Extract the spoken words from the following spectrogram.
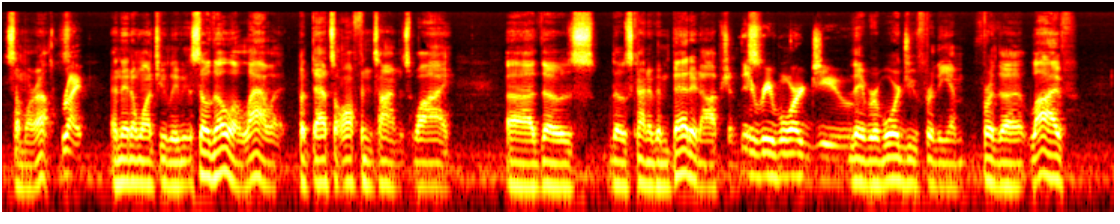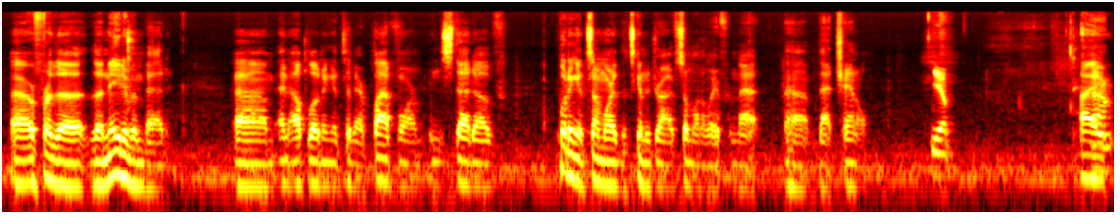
somewhere else. Right. And they don't want you leaving. So they'll allow it, but that's oftentimes why uh, those those kind of embedded options They reward you. they reward you for the for the live uh, or for the the native embed um, and uploading it to their platform instead of putting it somewhere that's going to drive someone away from that um, that channel. yep. I Um,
